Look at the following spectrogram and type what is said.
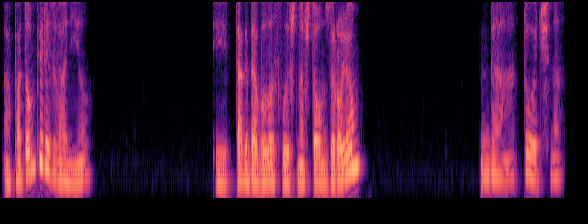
а потом перезвонил. И тогда было слышно, что он за рулем? Да, точно.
